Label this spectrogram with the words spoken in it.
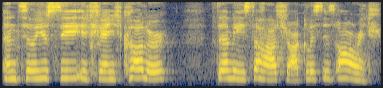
Until you see it change color, that means the hot chocolate is orange.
